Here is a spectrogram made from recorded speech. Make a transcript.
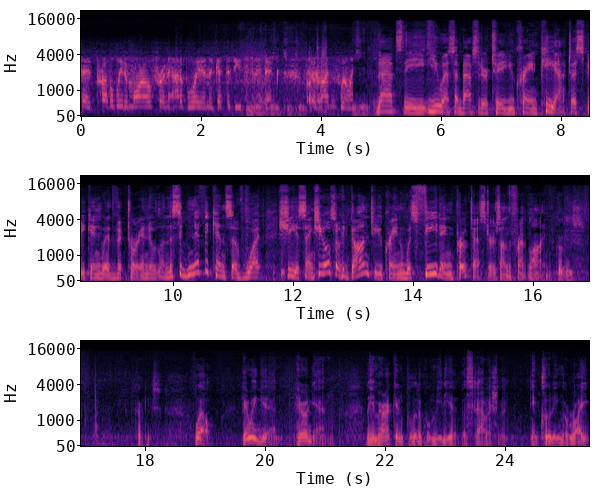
said probably tomorrow for an attaboy and to get the deeds to stick. So Biden's willing. That's the U.S. ambassador to Ukraine, Pyatt, uh, speaking with Victoria Nuland. The significance of what she is saying. She also had gone to Ukraine and was feeding protesters on the front line. Cookies. Cookies. Well, here we again, here again, the American political media establishment, including the right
